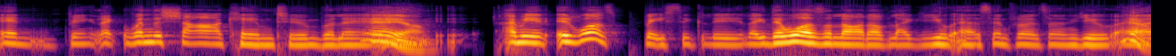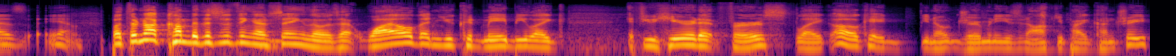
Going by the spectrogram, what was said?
it being like when the Shah came to Berlin. Yeah, yeah. I mean, it was basically like there was a lot of like U.S. influence and U.S. Yeah. But they're not coming. This is the thing I'm saying though is that while then you could maybe like, if you hear it at first, like, oh, okay, you know, Germany is an occupied country,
